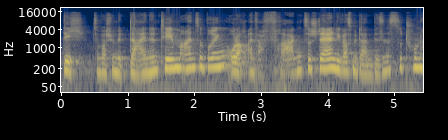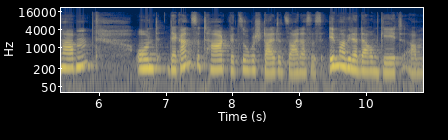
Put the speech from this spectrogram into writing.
dich zum Beispiel mit deinen Themen einzubringen oder auch einfach Fragen zu stellen, die was mit deinem Business zu tun haben. Und der ganze Tag wird so gestaltet sein, dass es immer wieder darum geht, ähm,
